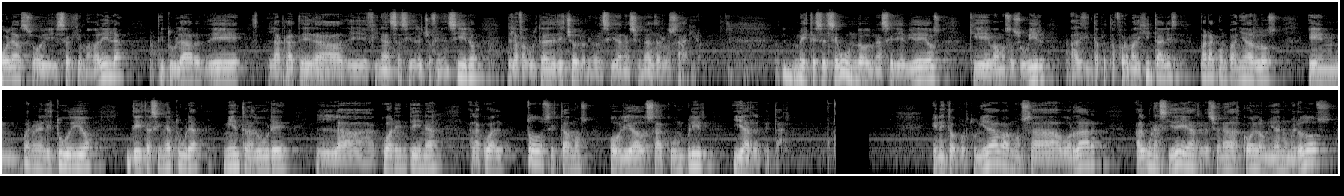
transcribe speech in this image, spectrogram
Hola, soy Sergio Masvarela, titular de la Cátedra de Finanzas y Derecho Financiero de la Facultad de Derecho de la Universidad Nacional de Rosario. Este es el segundo de una serie de videos que vamos a subir a distintas plataformas digitales para acompañarlos en, bueno, en el estudio de esta asignatura mientras dure la cuarentena a la cual todos estamos obligados a cumplir y a respetar. En esta oportunidad vamos a abordar algunas ideas relacionadas con la unidad número 2,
